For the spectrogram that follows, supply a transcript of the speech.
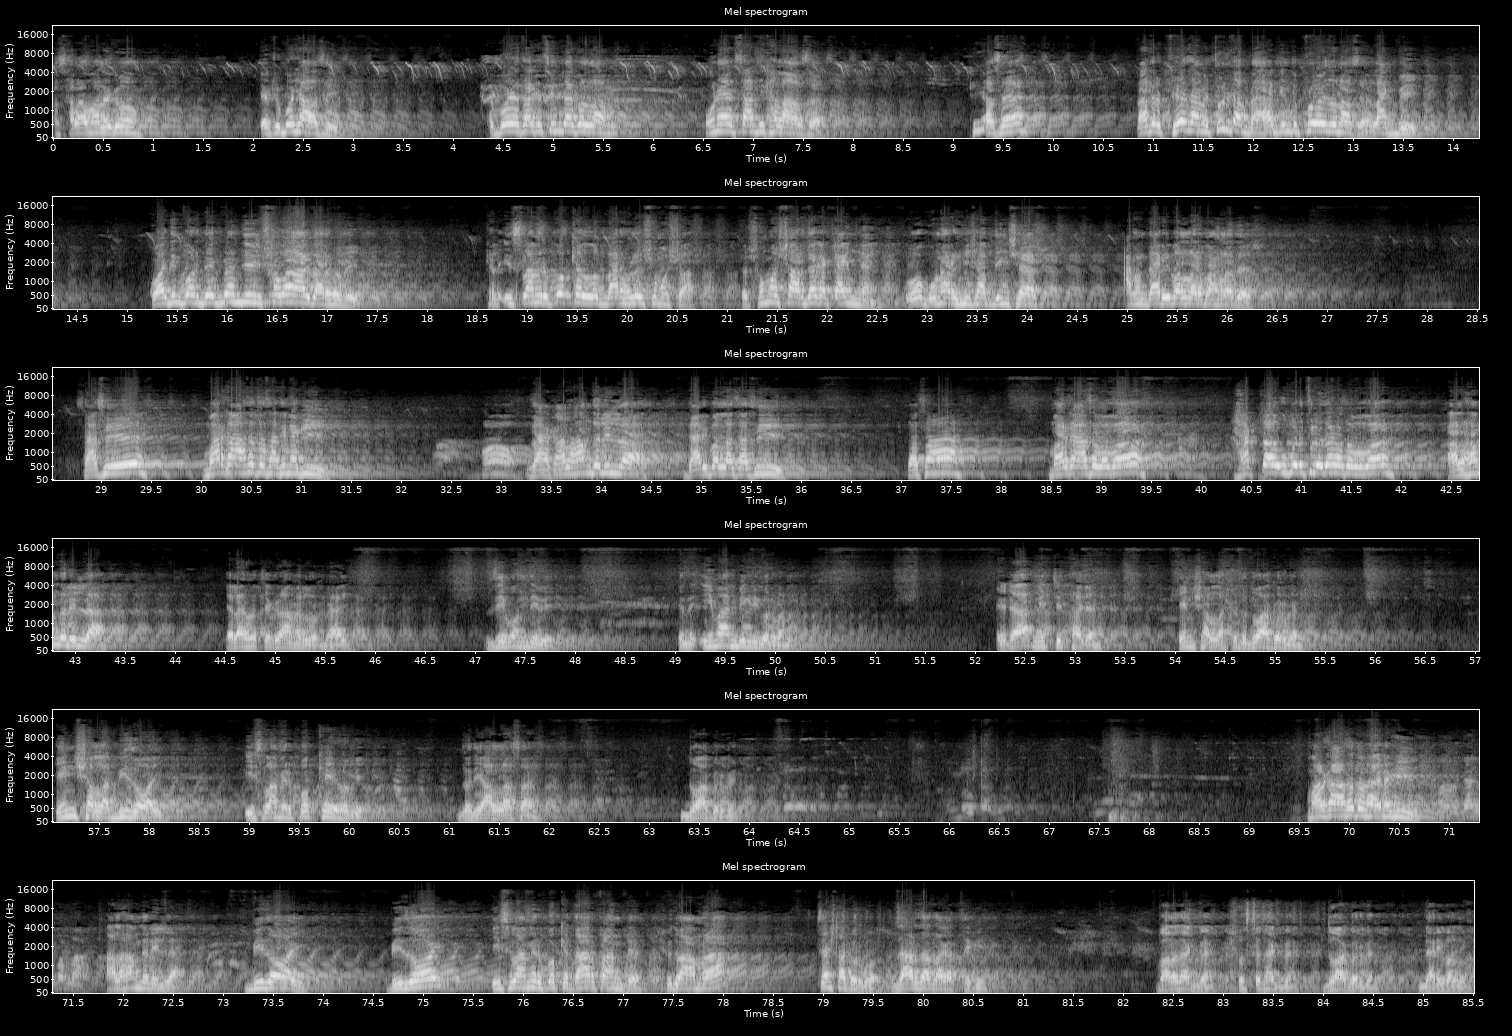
আসসালামু আলাইকুম। একটু বসে আছি। বসে থাকে চিন্তা করলাম, অনেক চাষি খেলা আছে। ঠিক আছে? তাদের ফেস আমি তুলতাম না, কিন্তু প্রয়োজন আছে, লাগবে। কয়দিন পর দেখবেন যে সবাই বার হবে। ইসলামের পক্ষের লোক বার হলে সমস্যা। তো সমস্যা আর দেখার টাইম নাই। ও গুনার হিসাব দিন শেষ। এখন দাড়িপাল্লার বাংলাদেশ। চাষি মার্কা আছে তো চাষি নাকি? যাক, আলহামদুলিল্লাহ। দাড়িপাল্লা চাষি চাষা মার্কা আছে বাবা। হাতটা উপরে তুলে দেখো তো বাবা। আলহামদুলিল্লাহ। এলাই হচ্ছে গ্রামের লোক ভাই। জীবন দিবে। কিন্তু ইমান বিক্রি করবে না। এটা নিশ্চিত থাকেন। ইনশাল্লাহ শুধু দোয়া করবেন। ইনশাল্লাহ বিজয় ইসলামের পক্ষেই হবে। যদি আল্লাহ চায়, দোয়া করবেন। মার্কা আছে তো ভাই নাকি? আলহামদুলিল্লাহ। বিজয় বিজয় ইসলামের পক্ষে দ্বার প্রান্তে। শুধু আমরা চেষ্টা করব যার যা জায়গার থেকে। ভালো থাকবেন সুস্থ থাকবেন দোয়া করবেন দাড়িপাল্লা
